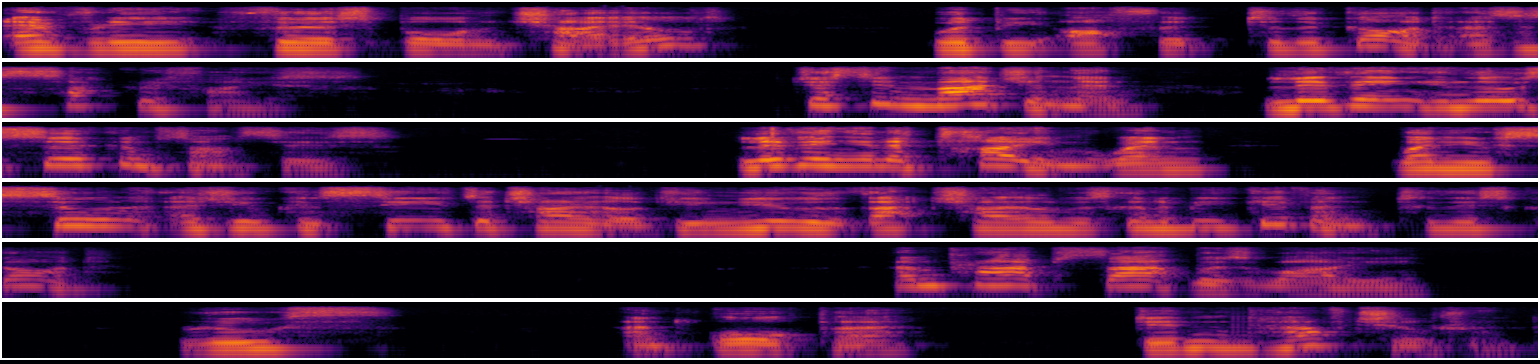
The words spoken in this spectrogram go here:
every firstborn child would be offered to the god as a sacrifice. Just imagine then living in those circumstances, living in a time when, when you soon as you conceived a child, you knew that that child was going to be given to this God. And perhaps that was why Ruth and Orpah didn't have children.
